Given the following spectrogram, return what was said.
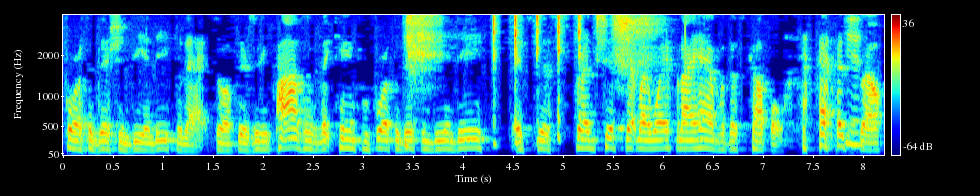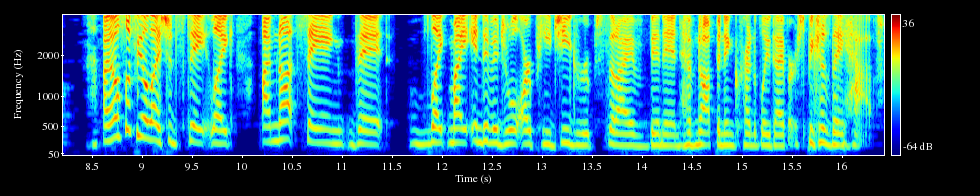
fourth edition D&D for that. So if there's any positive that came from fourth edition D&D, it's this friendship that my wife and I have with this couple. so I also feel I should state like I'm not saying that like my individual RPG groups that I've been in have not been incredibly diverse because they have.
